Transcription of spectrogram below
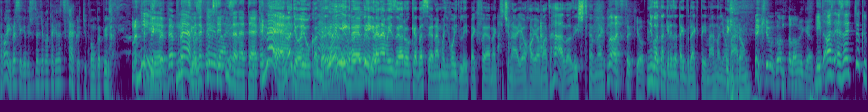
a mai beszélgetés után gyakorlatilag ezt felkötjük magunkat, mint Miért? Nem, ezek tök szép üzenetek. Ne, nagyon jókat. nem, jó, végre, jó, végre nem íze arról kell beszélnem, hogy hogy lépek fel, meg ki csinálja a hajamat. Hála az Istennek. Na, ez tök jó. Nyugodtan kérdezetek drag témát, nagyon várom. Jó gondolom, igen. Itt az, ez egy tök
